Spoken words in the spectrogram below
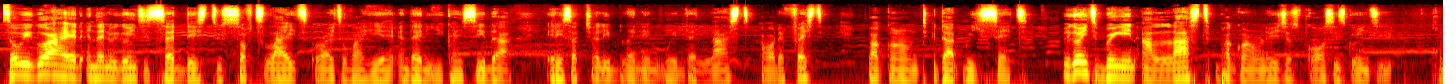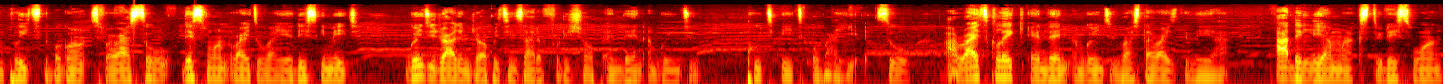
So we go ahead and then we're going to set this to soft light right over here. And then you can see that it is actually blending with the last or the first background that we set. We're going to bring in our last background which of course is going to complete the backgrounds for us. So this one right over here this image i'm going to drag and drop it inside of photoshop and then i'm going to put it over here. So i right click and then i'm going to rasterize the layer add the layer mask to this one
